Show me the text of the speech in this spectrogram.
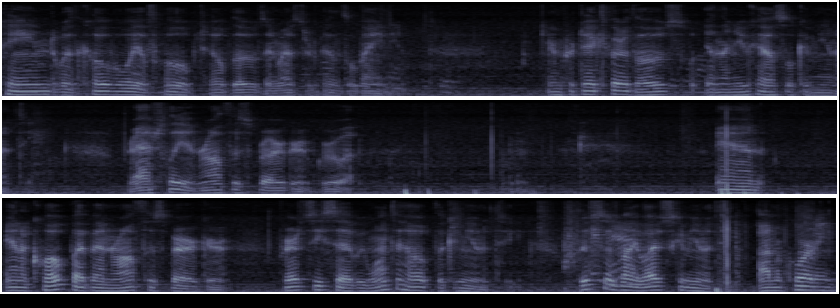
teamed with Convoy of Hope to help those in western Pennsylvania, in particular those in the New Castle community, where Ashley and Roethlisberger grew up. And in a quote by Ben Roethlisberger, He said, we want to help the community. This is my wife's community. I'm recording.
